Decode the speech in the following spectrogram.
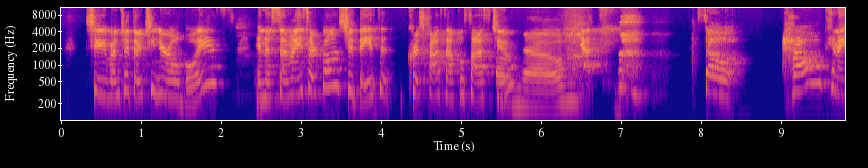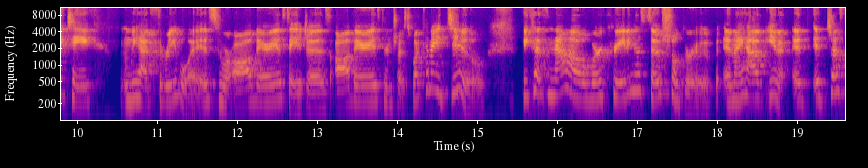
to a bunch of 13 year old boys in a semicircle? Should they crisscross applesauce oh, too? Oh, no. Yeah. So, how can I take? we had three boys who were all various ages, all various interests. What can I do? Because now we're creating a social group, and I have, you know, it, it just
